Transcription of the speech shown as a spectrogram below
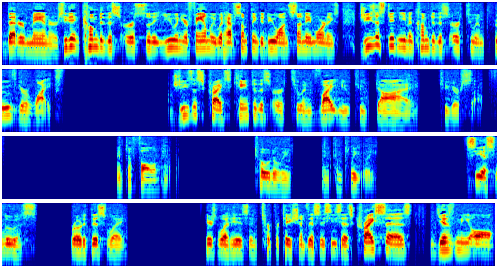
better manners. He didn't come to this earth so that you and your family would have something to do on Sunday mornings. Jesus didn't even come to this earth to improve your life. Jesus Christ came to this earth to invite you to die to yourself and to follow him totally and completely. C.S. Lewis wrote it this way. Here's what his interpretation of this is. He says, Christ says, Give me all.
